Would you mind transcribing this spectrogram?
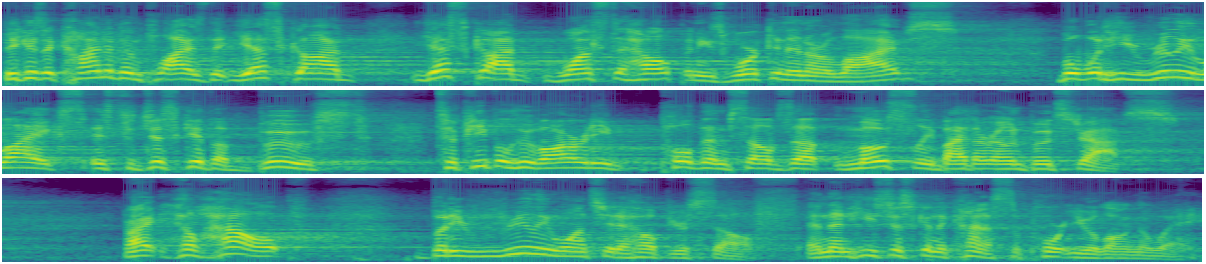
because it kind of implies that yes, God, yes, God wants to help and He's working in our lives, but what He really likes is to just give a boost to people who've already pulled themselves up mostly by their own bootstraps. Right? He'll help, but He really wants you to help yourself. And then He's just going to kind of support you along the way.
